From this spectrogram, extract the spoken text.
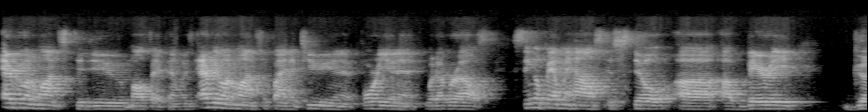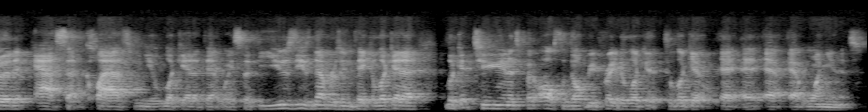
everyone wants to do multifamilies. Everyone wants to find a two unit, four unit, whatever else. Single family house is still a, a very good asset class when you look at it that way. So if you use these numbers and take a look at it, look at two units, but also don't be afraid to look at to look at at, at, at one units.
